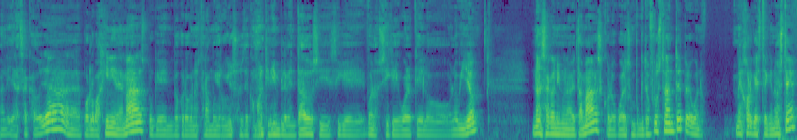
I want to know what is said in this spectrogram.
¿Vale? Ya ha sacado ya, por lo bajín y demás, porque yo creo que no estarán muy orgullosos de cómo lo tiene implementado, si sigue, bueno, sigue igual que lo, lo vi yo. No han sacado ninguna beta más, con lo cual es un poquito frustrante, pero bueno, mejor que esté que no esté,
